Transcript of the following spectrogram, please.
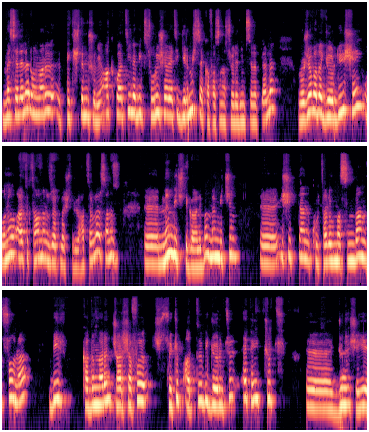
meseleler onları pekiştirmiş oluyor. AK Parti ile bir soru işareti girmişse kafasına söylediğim sebeplerle Rojava'da gördüğü şey onu artık tamamen uzaklaştırıyor. Hatırlarsanız e, Münbiç'ti galiba. Münbiç'in e, IŞİD'den kurtarılmasından sonra bir kadınların çarşafı söküp attığı bir görüntü epey Kürt e, şeyi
